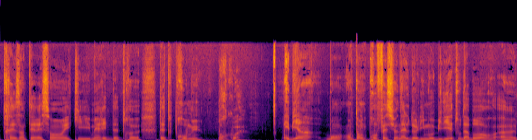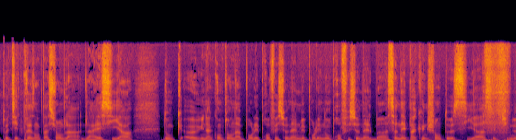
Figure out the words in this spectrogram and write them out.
très intéressant et qui mérite d'être d'être promu. Pourquoi? Eh bien, bon, en tant que professionnel de l'immobilier, tout d'abord, euh, petite présentation de la, de la SIA. Donc, euh, une incontournable pour les professionnels, mais pour les non-professionnels, ben, ce n'est pas qu'une chanteuse, SIA, c'est une,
